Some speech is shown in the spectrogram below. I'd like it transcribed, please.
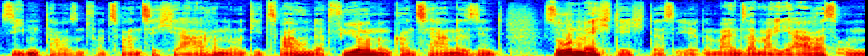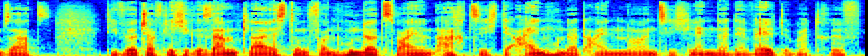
7.000 vor 20 Jahren und die 200 führenden Konzerne sind so mächtig, dass ihr gemeinsamer Jahresumsatz die wirtschaftliche Gesamtleistung von 182 der 191 Länder der Welt übertrifft.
